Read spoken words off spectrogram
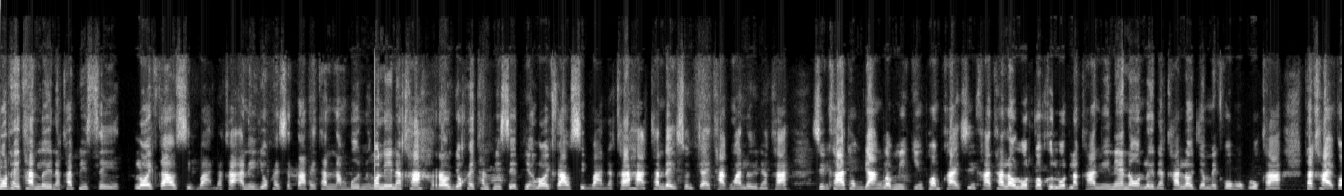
ลดให้ท่านเลยนะคะ พิเศษ190บาทนะคะ อันนี้ยกให้สตาร์ทให้ท่านนำเบอร์หนึ่งตัวนี้นะคะ เรายกให้ท่านพิเศษเพียง190บาทนะคะ หากท่านใดสนใจทักมาเลยนะคะ สินค้าทุกอย่างเรามีจริงพร้อมขายสินค้า ถ้าเราลดก็คือลดราคานี้แน่นอนเลยนะคะ เราจะไม่โกหกลูกค้า ถ้าขายก็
